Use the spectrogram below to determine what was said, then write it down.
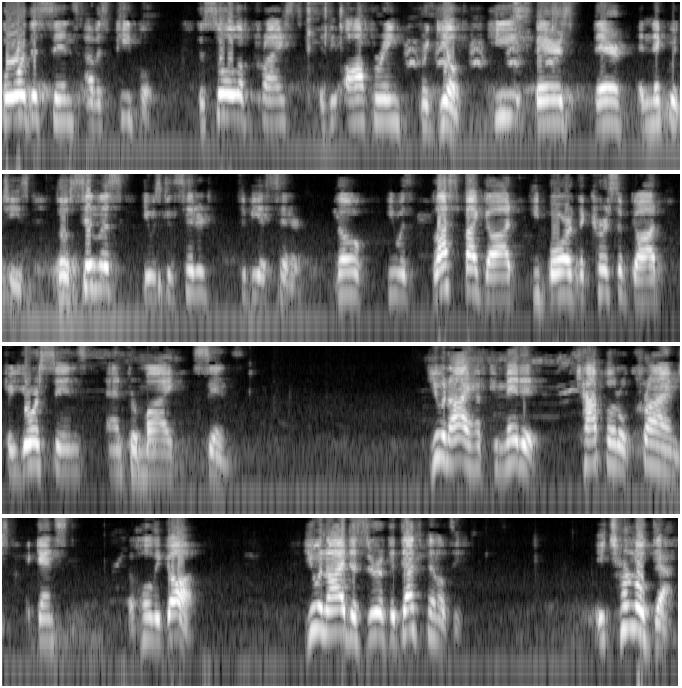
for the sins of his people. The soul of Christ is the offering for guilt. He bears their iniquities. Though sinless, he was considered to be a sinner. Though he was blessed by God, he bore the curse of God for your sins and for my sins. You and I have committed capital crimes against the holy God. You and I deserve the death penalty. Eternal death.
